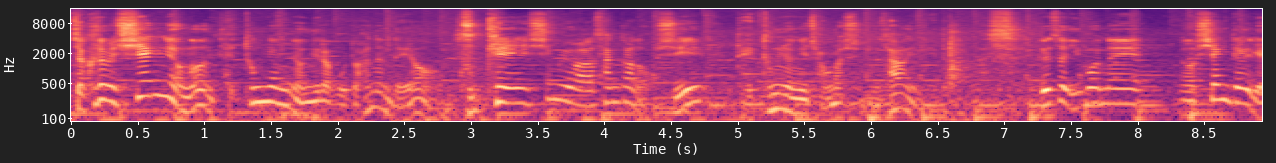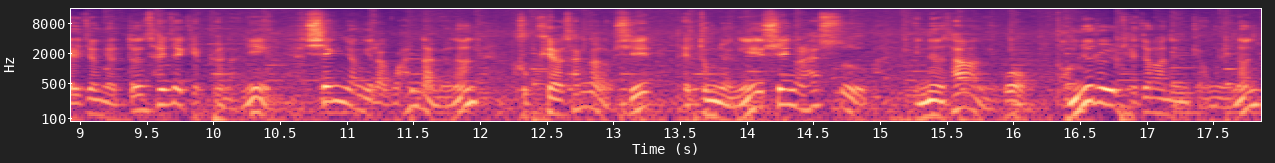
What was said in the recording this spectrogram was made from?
자, 그러면 시행령은 대통령령이라고도 하는데요. 국회 심의와 상관없이 대통령이 정할 수 있는 사항입니다. 그래서 이번에 어, 시행될 예정이었던 세제 개편안이 시행령이라고 한다면은 국회와 상관없이 대통령이 시행을 할 수 있는 상황이고 법률을 개정하는 경우에는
